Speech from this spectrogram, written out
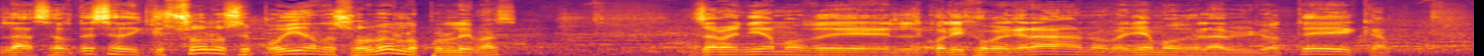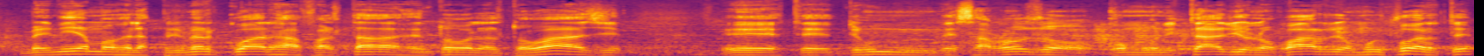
la certeza de que solo se podían resolver los problemas. Ya veníamos del Colegio Belgrano, veníamos de la biblioteca, veníamos de las primeras cuadras asfaltadas en todo el Alto Valle, este, de un desarrollo comunitario en los barrios muy fuerte,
